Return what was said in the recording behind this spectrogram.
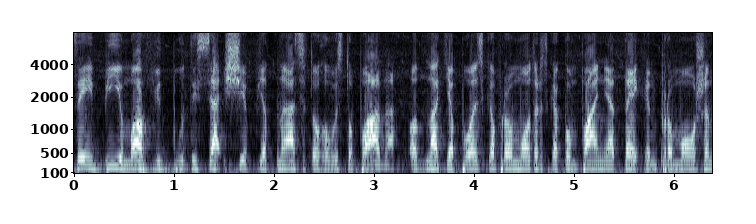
Цей бій мав відбутися ще 15 листопада. Однак японська промоутерська компанія Taken Promotion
